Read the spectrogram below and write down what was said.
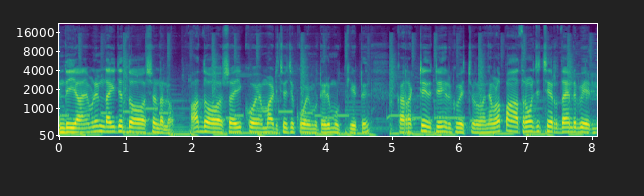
എന്ത് ചെയ്യുക നമ്മൾ ഉണ്ടാക്കിച്ച ദോശ ഉണ്ടല്ലോ ആ ദോശ ഈ കോയമ്മ അടിച്ച് വെച്ച് കോയമുട്ടയിൽ മുക്കിയിട്ട് കറക്റ്റ് ചെയ്തിട്ട് എനിക്ക് വെച്ച് കൊടുക്കണം. നമ്മളെ പാത്രം കുറച്ച് ചെറുതായതിന്റെ പേരിൽ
